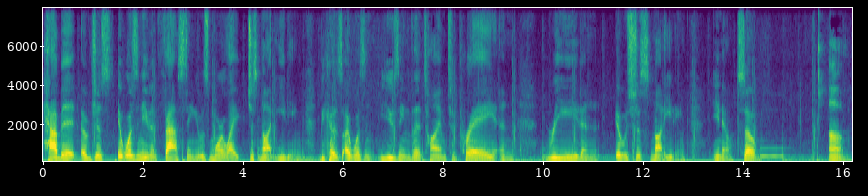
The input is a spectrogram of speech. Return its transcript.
habit of just it wasn't even fasting it was more like just not eating because i wasn't using the time to pray and read and it was just not eating you know so um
